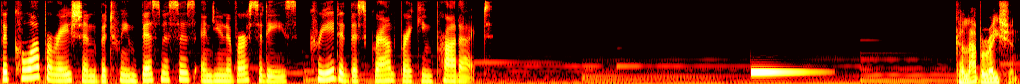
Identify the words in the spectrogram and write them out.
The cooperation between businesses and universities created this groundbreaking product. Collaboration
